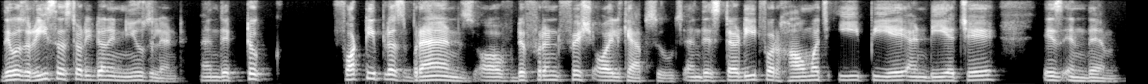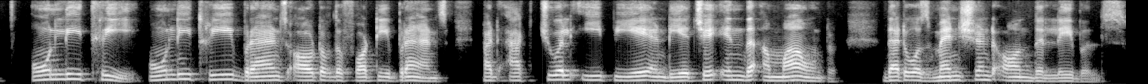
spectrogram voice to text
There was a research study done in New Zealand, and they took 40 plus brands of different fish oil capsules and they studied for how much EPA and DHA is in them. Only three, only three brands out of the 40 brands had actual EPA and DHA in the amount that was mentioned on the labels.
